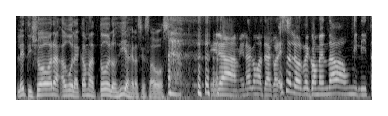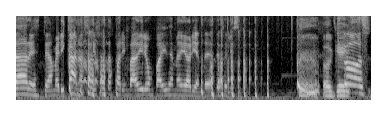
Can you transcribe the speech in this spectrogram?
Leti, yo ahora hago la cama todos los días gracias a vos. Mirá, mirá cómo te acuerdas. Eso lo recomendaba un militar este, americano, así que ya estás para invadir un país de Medio Oriente. Te felicito. ok. Chicos,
